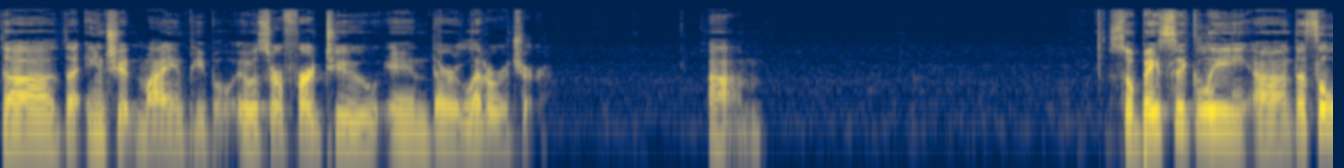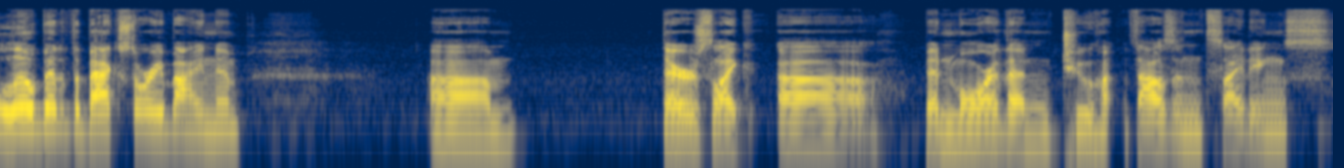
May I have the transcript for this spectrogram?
the the ancient Mayan people. It was referred to in their literature. Um, so basically, uh, that's a little bit of the backstory behind him. Um, there's like uh been more than two thousand sightings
